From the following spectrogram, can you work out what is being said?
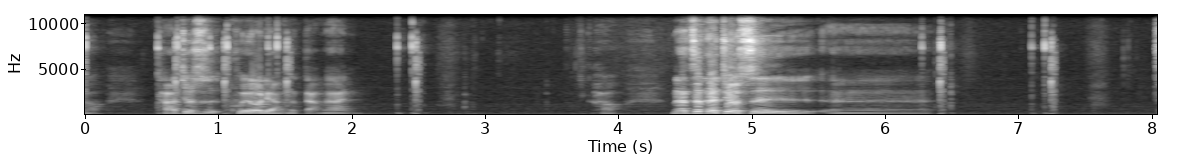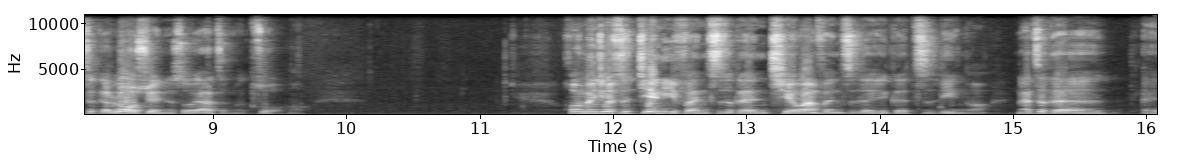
好，它就是会有两个档案。好，那这个就是呃。这个漏选的时候要怎么做哈？后面就是建立分支跟切换分支的一个指令哦。那这个呃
